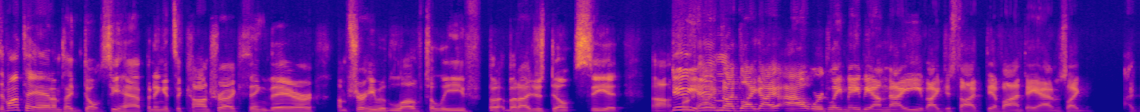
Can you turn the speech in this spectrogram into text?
Davante Adams, I don't see happening. It's a contract thing there. I'm sure he would love to leave, but but I just don't see it. Uh, Do you? Him, I thought like I outwardly maybe I'm naive. I just thought Davante Adams like I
